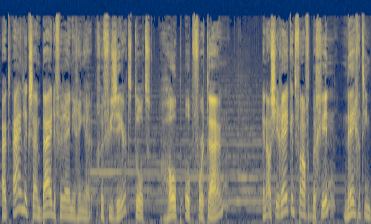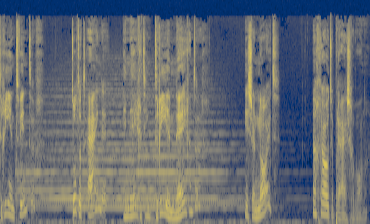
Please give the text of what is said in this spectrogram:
Uiteindelijk zijn beide verenigingen gefuseerd tot Hoop op Fortuin. En als je rekent vanaf het begin, 1923, tot het einde, in 1993, is er nooit een grote prijs gewonnen.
